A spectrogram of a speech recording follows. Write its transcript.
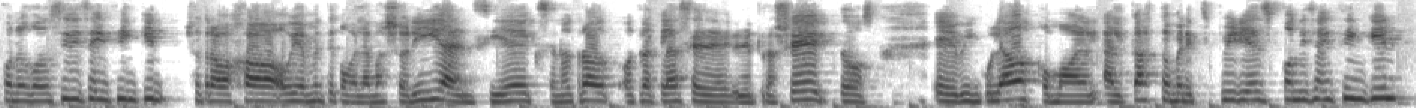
cuando conocí Design Thinking, yo trabajaba obviamente como la mayoría en CX, en otra, otra clase de, proyectos eh, vinculados como al, Customer Experience con Design Thinking.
